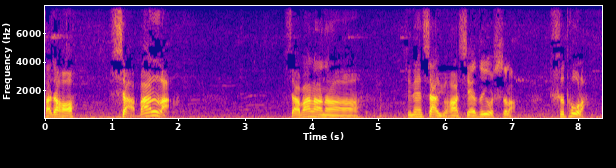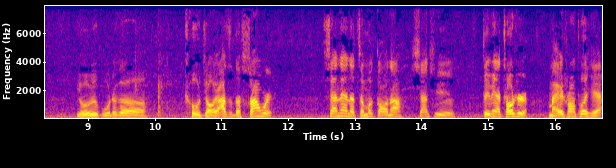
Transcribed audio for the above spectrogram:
大家好，下班了，下班了呢。今天下雨哈，鞋子又湿了，湿透了，有一股这个臭脚丫子的酸味儿。现在呢，怎么搞呢？先去对面超市买一双拖鞋。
